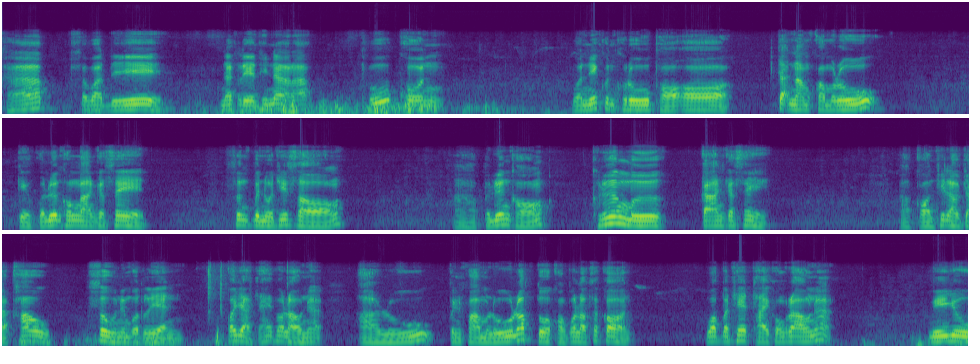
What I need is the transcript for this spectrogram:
ครับ สวัสดี นักเรียนที่น่ารัก ทุกคน วันนี้คุณครูผออจะนำความรู้ เกี่ยวกับเรื่องของงานเกษตร ซึ่งเป็นหน่วยที่สองอ่าเป็นเรื่องของเครื่องมือการเกษตรอ่าก่อนที่เราจะเข้าสู่ในบทเรียน ก็อยากจะให้พวกเราเนี่ยอ่ารู้เป็นความรู้รอบตัวของพวกเราซะก่อน ว่าประเทศไทยของเรานี่ยมีอยู่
